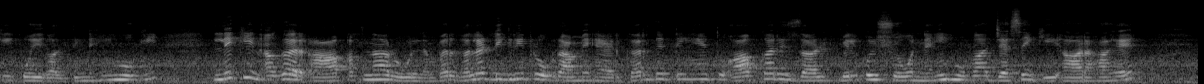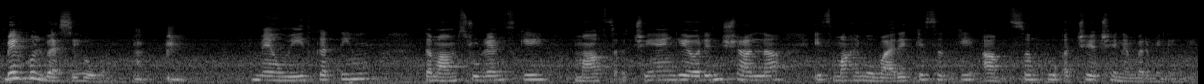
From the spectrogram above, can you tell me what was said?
की कोई गलती नहीं होगी। लेकिन अगर आप अपना रोल नंबर गलत डिग्री प्रोग्राम में ऐड कर देते हैं तो आपका रिज़ल्ट बिल्कुल शो नहीं होगा जैसे ये आ रहा है। बिल्कुल वैसे होगा। मैं उम्मीद करती हूँ तमाम स्टूडेंट्स के मार्क्स अच्छे आएँगे और इन इस माह मुबारक के सदक़े आप सबको अच्छे अच्छे नंबर मिलेंगे।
